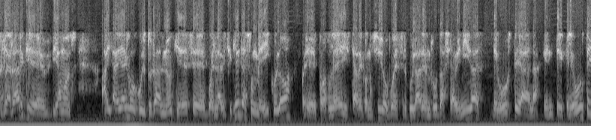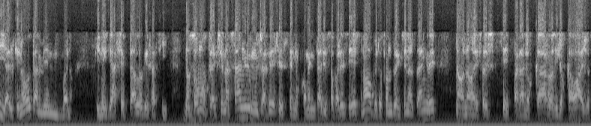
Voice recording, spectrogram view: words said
aclarar que, digamos, hay, hay algo cultural, ¿no? Que es, eh, pues la bicicleta es un vehículo, eh, por ley está reconocido, puede circular en rutas y avenidas, le guste a la gente que le guste y al que no también, bueno, tiene que aceptar lo que es así. No somos tracción a sangre, muchas veces en los comentarios aparece eso, no, pero son tracción a sangre, no, no, eso es, para los carros y los caballos.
